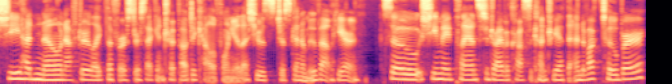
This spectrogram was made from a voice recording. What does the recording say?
she had known after like the first or second trip out to California that she was just going to move out here. So she made plans to drive across the country at the end of October,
